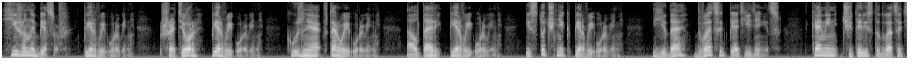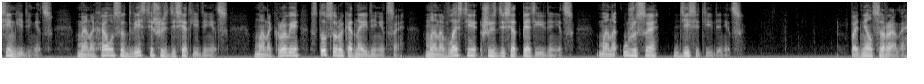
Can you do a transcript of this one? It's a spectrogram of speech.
Хижина бесов. Первый уровень. Шатер первый уровень. Кузня второй уровень. Алтарь первый уровень. Источник первый уровень. Еда 25 единиц. Камень 427 единиц. Мана хаоса 260 единиц. Мана крови 141 единица. Мана власти 65 единиц. Мана ужаса 10 единиц. Поднялся рано.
